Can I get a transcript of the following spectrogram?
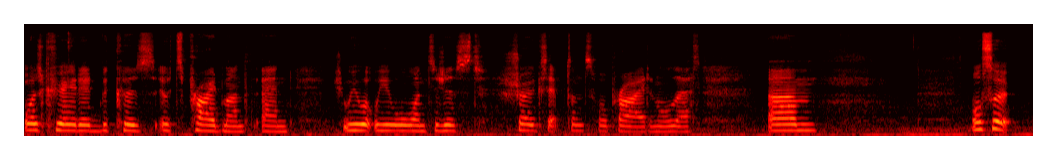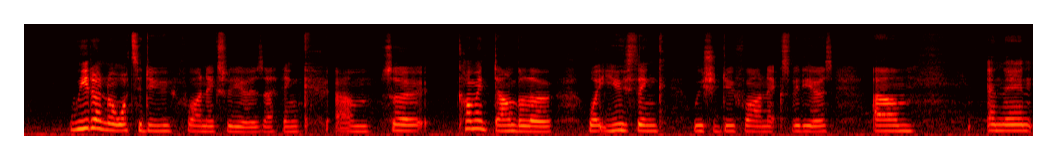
was created because it's Pride Month, and we we all want to just show acceptance for Pride and all that. Um, also, we don't know what to do for our next videos, I think. Um, so comment down below what you think we should do for our next videos. Um, and then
